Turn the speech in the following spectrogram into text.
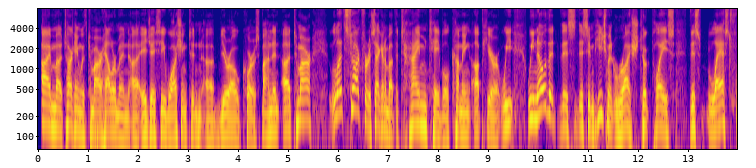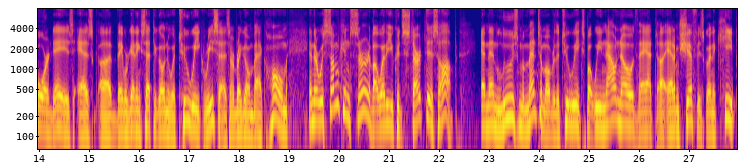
I'm uh, talking with Tamar Hallerman, uh, AJC Washington uh, Bureau correspondent. Uh, Tamar, let's talk for a second about the timetable coming up here. We we know that this this impeachment rush took place this last four days as uh, they were getting set to go into a two week recess. Everybody going back home, and there was some concern about whether you could start this up and then lose momentum over the two weeks. But we now know that uh, Adam Schiff is going to keep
